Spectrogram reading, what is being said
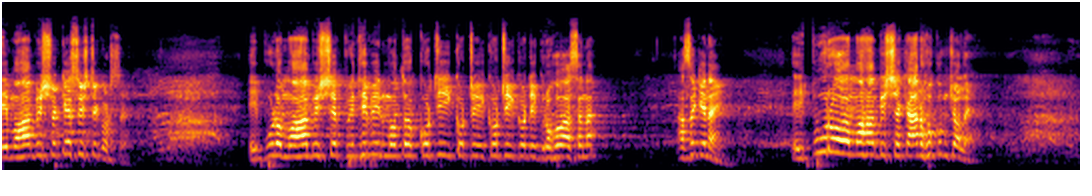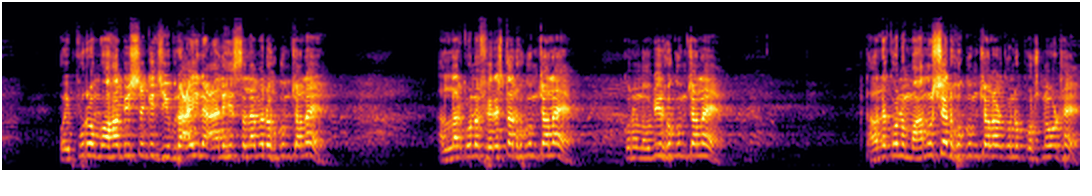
এই মহাবিশ্ব কে সৃষ্টি করছে? এই পুরো মহাবিশ্বে পৃথিবীর মতো কোটি কোটি কোটি কোটি গ্রহ আছে না? আছে কি নাই? এই পুরো মহাবিশ্বে কার হুকুম চলে? ওই পুরো মহাবিশ্বে কি জিব্রাইল আলহ হুকুম চলে? আল্লাহর কোনো ফেরেস্তার হুকুম চলে? কোনো নবীর হুকুম চলে? তাহলে কোনো মানুষের হুকুম চলার কোনো প্রশ্ন ওঠে?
